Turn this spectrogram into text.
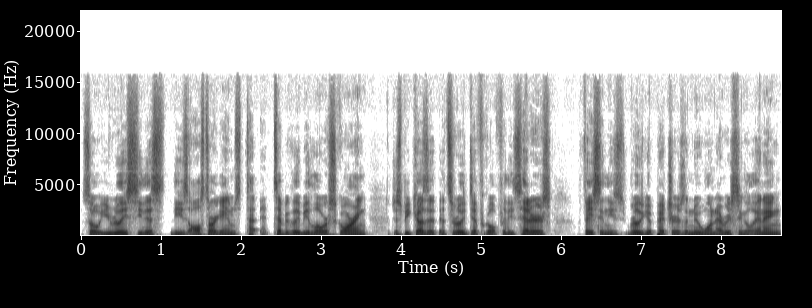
so you really see this these All Star games t- typically be lower scoring just because it, it's really difficult for these hitters facing these really good pitchers, a new one every single inning.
